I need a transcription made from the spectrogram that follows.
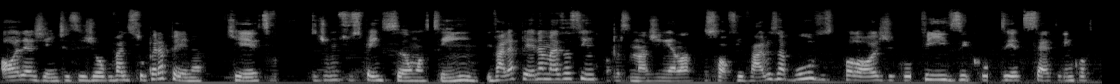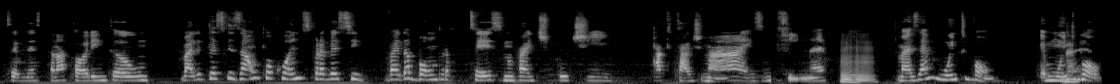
olha, gente, esse jogo vale super a pena. Porque se você precisa de uma suspensão assim, vale a pena, mas assim, a personagem ela sofre vários abusos psicológicos, físicos e etc. enquanto você nesse sanatório. Então, vale pesquisar um pouco antes pra ver se vai dar bom pra você, se não vai, tipo, te impactar demais, enfim, né? Uhum. Mas é muito bom. É muito Né? bom.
